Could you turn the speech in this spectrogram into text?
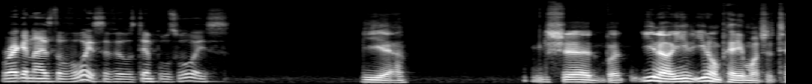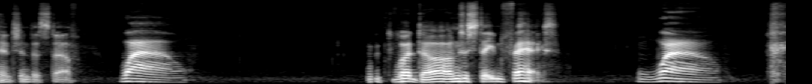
recognize the voice if it was Dimple's voice. Yeah. You should, but you know, you, you don't pay much attention to stuff. Wow. What, dog? I'm just stating facts. Wow.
